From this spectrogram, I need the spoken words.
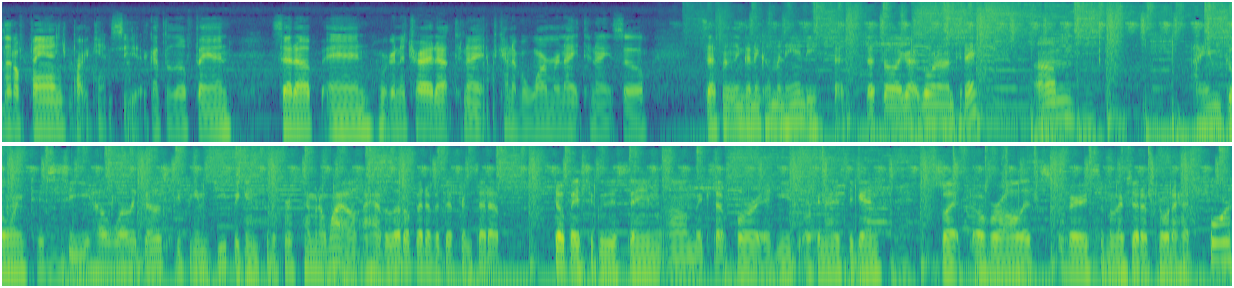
little fan, you probably can't see it. I got the little fan set up and we're gonna try it out tonight. It's kind of a warmer night tonight, so it's definitely gonna come in handy. That's, that's all I got going on today. Um, I am going to see how well it goes sleeping in the Jeep again for the first time in a while. I have a little bit of a different setup, still basically the same, um, except for it needs organized again but overall it's a very similar setup to what I had before.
